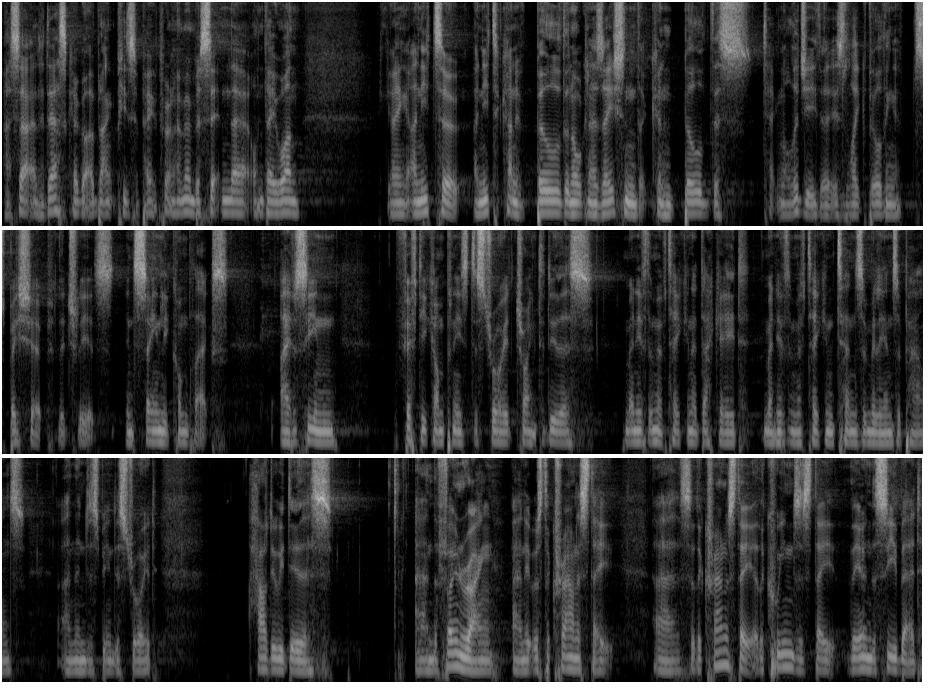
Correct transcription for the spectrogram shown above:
I sat at a desk, I got a blank piece of paper, and I remember sitting there on day one going, I need to, I need to kind of build an organization that can build this technology that is like building a spaceship. Literally, it's insanely complex. I've seen 50 companies destroyed trying to do this. Many of them have taken a decade, many of them have taken tens of millions of pounds and then just been destroyed. How do we do this? And the phone rang, and it was the Crown Estate. Uh, so, the Crown Estate at the Queen's Estate, they're in the seabed.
